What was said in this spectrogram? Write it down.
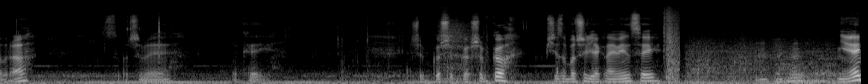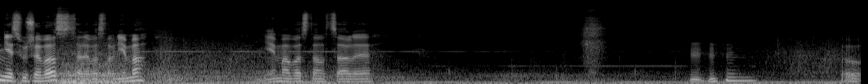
Dobra. Zobaczymy. Okej. Szybko, szybko, szybko. By się zobaczyli jak najwięcej. Mhm. Nie, nie słyszę was. Wcale was tam nie ma. Nie ma was tam wcale. Mhm. O.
